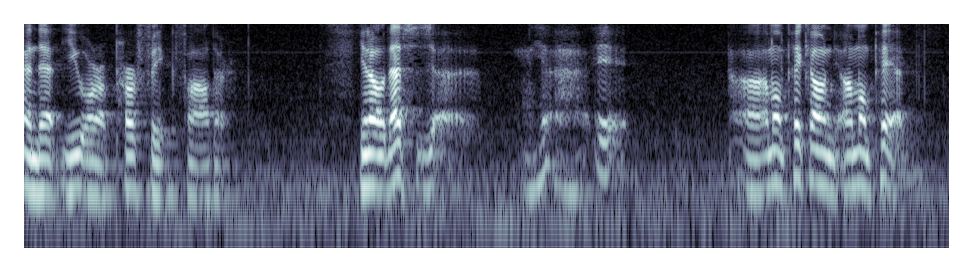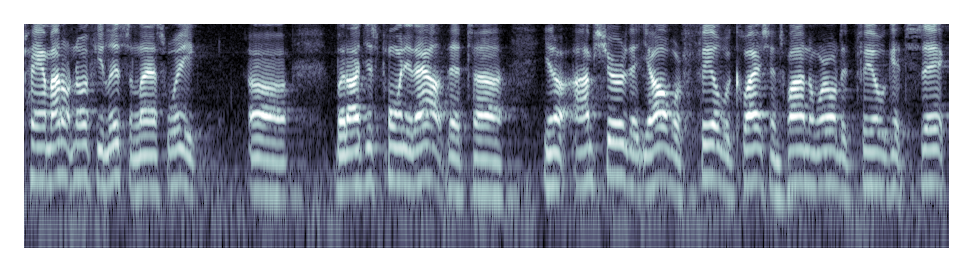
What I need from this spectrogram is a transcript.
and that you are a perfect father. You know, that's, uh, yeah, it, uh, I'm going to pick on, I'm going to pick, Pam, I don't know if you listened last week, uh, but I just pointed out that, uh, you know, I'm sure that y'all were filled with questions. Why in the world did Phil get sick,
